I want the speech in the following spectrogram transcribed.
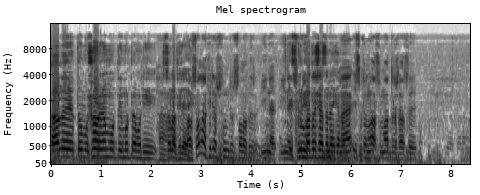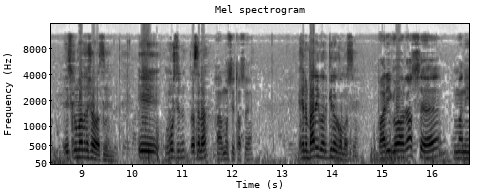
তাহলে তো শহরের মধ্যে মোটামুটি চলাফেরা হ্যাঁ, চলাফেরা সুন্দর চলাফেরা ই না ই না স্কুল মাদ্রাসা আছে না এখানে? হ্যাঁ স্কুল আছে মাদ্রাসা আছে। স্কুল মাদ্রাসাও আছে? এই মসজিদ আছে না? হ্যাঁ মসজিদ আছে। এখানে বাড়িঘর কীরকম আছে? বাড়িঘর আছে মানে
